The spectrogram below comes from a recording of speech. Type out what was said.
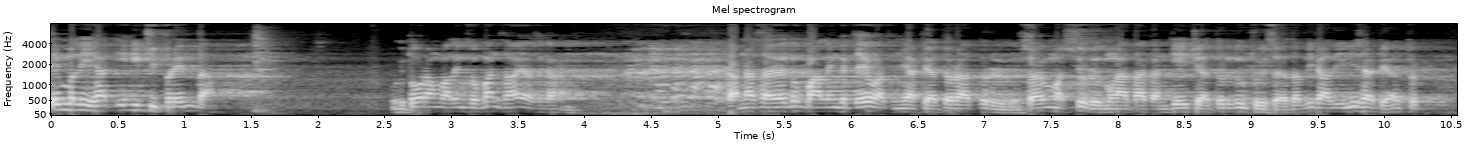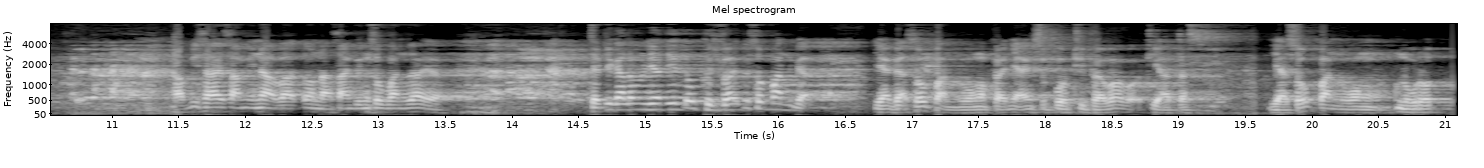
Tapi melihat ini diperintah. Itu orang paling sopan saya sekarang. Karena saya itu paling kecewa sebenarnya diatur-atur itu. Saya masyur mengatakan kiai diatur itu dosa, tapi kali ini saya diatur. Tapi saya samina nah saking sopan saya. Jadi kalau melihat itu Gus itu sopan enggak? Ya enggak sopan, wong banyak yang sepuh di bawah kok di atas. Ya sopan wong nurut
